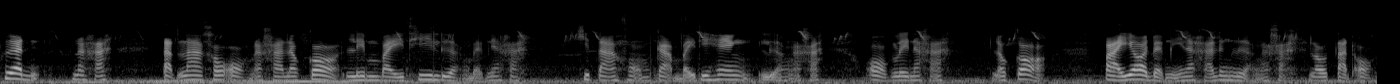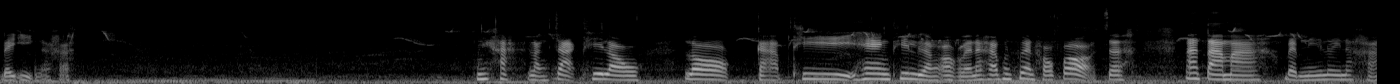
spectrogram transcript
เพื่อนๆนะคะ ตัดรากเขาออกนะคะ แล้วก็เล็มใบที่เหลืองแบบเนี้ยค่ะขี้ตาหอมกับใบที่แห้งเหลืองนะคะ ออกเลยนะคะ แล้วก็ปลายยอดแบบนี้นะคะเหลืองๆนะคะ เราตัดออกได้อีกนะคะ นี่ค่ะ หลังจากที่เราลอกกาบที่แห้งที่เหลืองออกแล้วนะคะ เพื่อนๆเขาก็จะหน้าตามาแบบนี้เลยนะคะ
